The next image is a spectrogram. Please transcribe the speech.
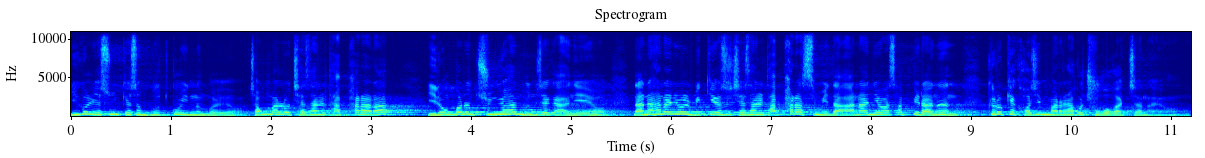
이걸 예수님께서 묻고 있는 거예요. 정말로 재산을 다 팔아라? 이런 거는 중요한 문제가 아니에요. 나는 하나님을 믿기 위해서 재산을 다 팔았습니다. 아나니와 삽비라는 그렇게 거짓말을 하고 죽어갔잖아요.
